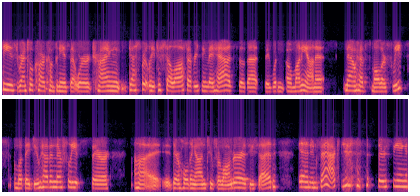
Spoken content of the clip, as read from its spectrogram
these rental car companies that were trying desperately to sell off everything they had so that they wouldn't owe money on it now have smaller fleets. And what they do have in their fleets, they're uh, they're holding on to for longer, as you said. And in fact, they're seeing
